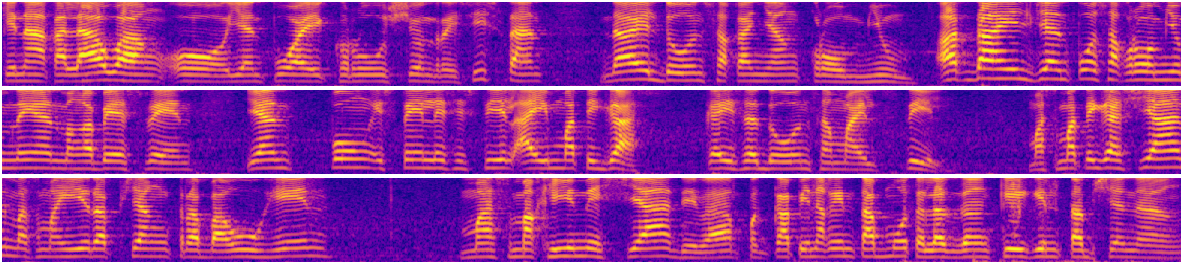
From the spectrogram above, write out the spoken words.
kinakalawang o yan po ay corrosion resistant dahil doon sa kanyang chromium. At dahil dyan po sa chromium na yan mga best friend, yan pong stainless steel ay matigas kaysa doon sa mild steel. Mas matigas yan, mas mahirap siyang trabahuhin, mas makinis siya, di ba? Pagka pinakintab mo, talagang kikintab siya ng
